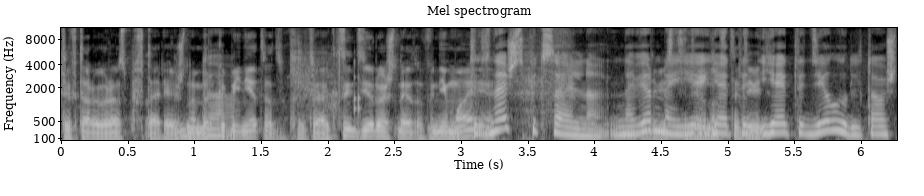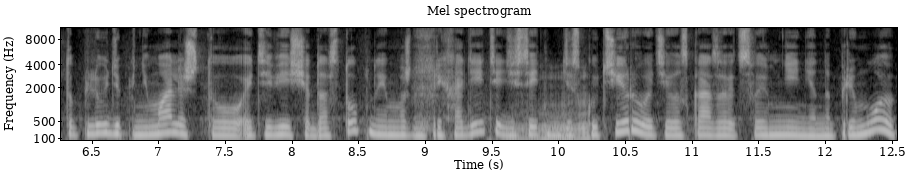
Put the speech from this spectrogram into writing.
Ты второй раз повторяешь номер да. кабинета, ты акцентируешь на это внимание. Ты знаешь, специально. Наверное, я, я, это, я это делаю для того, чтобы люди понимали, что эти вещи доступны, и можно приходить и действительно mm-hmm. дискутировать и высказывать свое мнение напрямую.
